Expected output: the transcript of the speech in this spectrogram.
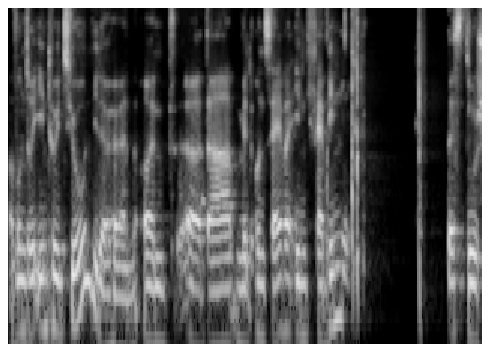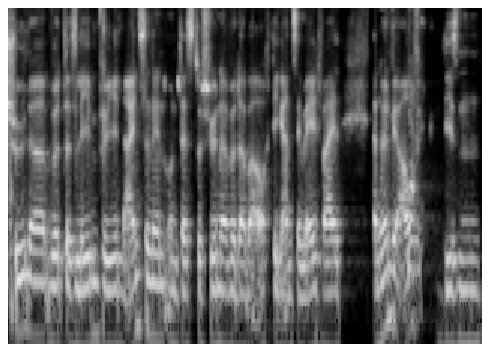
auf unsere Intuition wieder hören und äh, da mit uns selber in Verbindung, desto schöner wird das Leben für jeden Einzelnen und desto schöner wird aber auch die ganze Welt, weil dann hören wir auf, ja. diesen,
